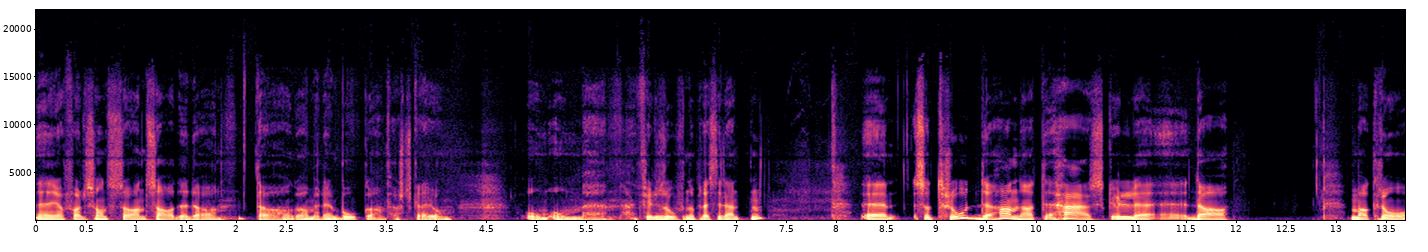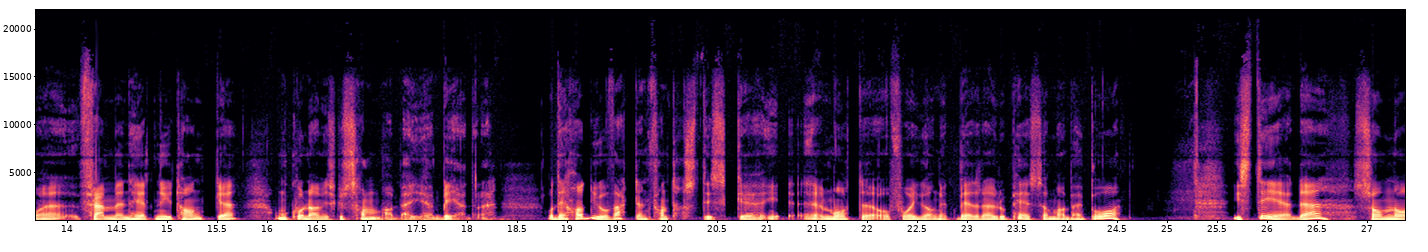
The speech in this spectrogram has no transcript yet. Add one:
eh, iallfall sånn som han sa det da, da, han ga meg den boka han først skrev om, om, om eh, filosofen og presidenten, så trodde han at her skulle da Macron fremme en helt ny tanke om hvordan vi skulle samarbeide bedre. Og det hadde jo vært en fantastisk eh, måte å få i gang et bedre europeisk samarbeid på. I stedet, som nå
